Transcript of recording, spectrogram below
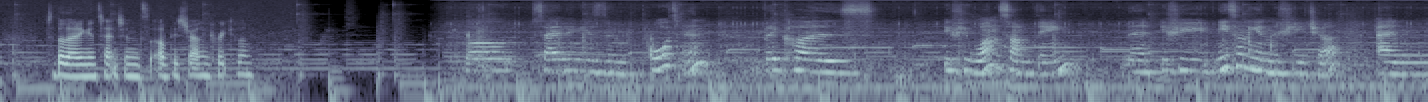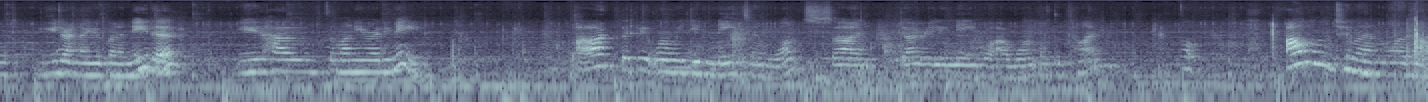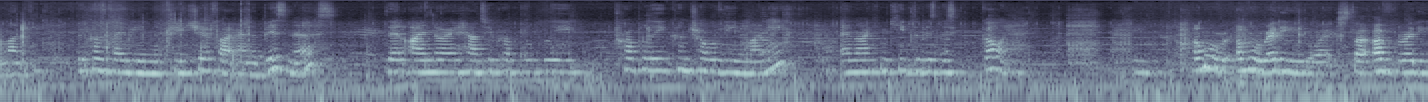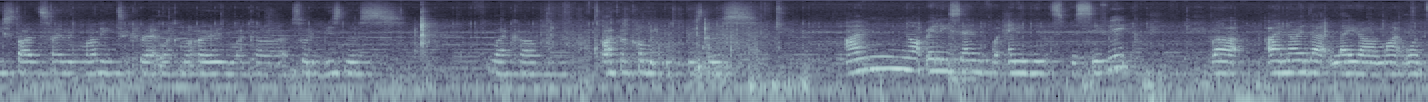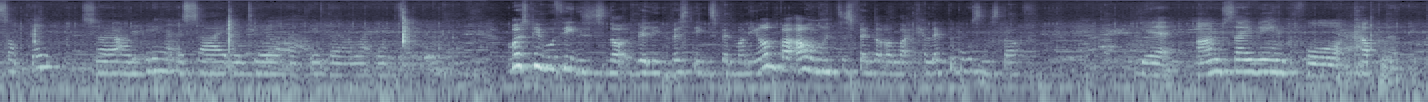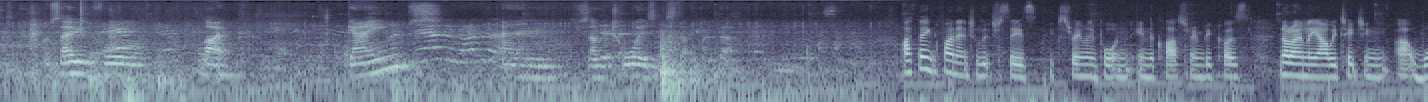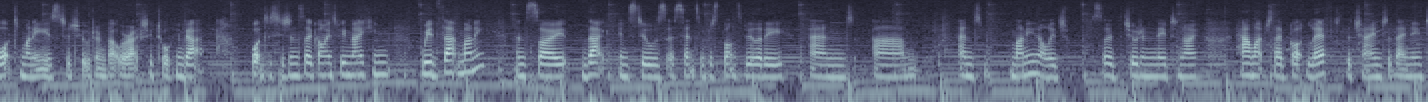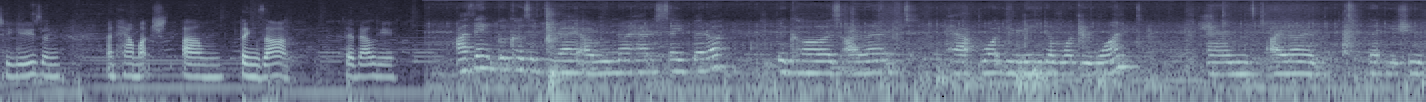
to the learning intentions of the Australian curriculum. Well, saving is important because if you want something, then if you need something in the future and you don't know you're going to need it, you have the money you already need. I like the bit when we did needs and wants, so I don't really need what I want all the time. Well, I want to learn more about money because maybe in the future if I own a business, then I know how to properly properly control the money and I can keep the business going. I'm, al I'm already like start, I've already started saving money to create like my own like a sort of business, like um like a comic book business. I'm not really saving for anything specific, but I know that later I might want something, so I'm putting it aside until I think that I might want something. Most people think this is not really the best thing to spend money on, but I want to spend it on like collectibles and stuff. Yeah, I'm saving for a couple of things. I'm saving for like games and some toys and stuff like that. I think financial literacy is extremely important in the classroom because not only are we teaching uh, what money is to children, but we're actually talking about what decisions they're going to be making with that money. And so that instills a sense of responsibility and, um, and money knowledge. So the children need to know how much they've got left, the change that they need to use and, and how much um, things are, their value. I think because of today I will know how to save better because I learned how, what you need and what you want and I learned that you should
